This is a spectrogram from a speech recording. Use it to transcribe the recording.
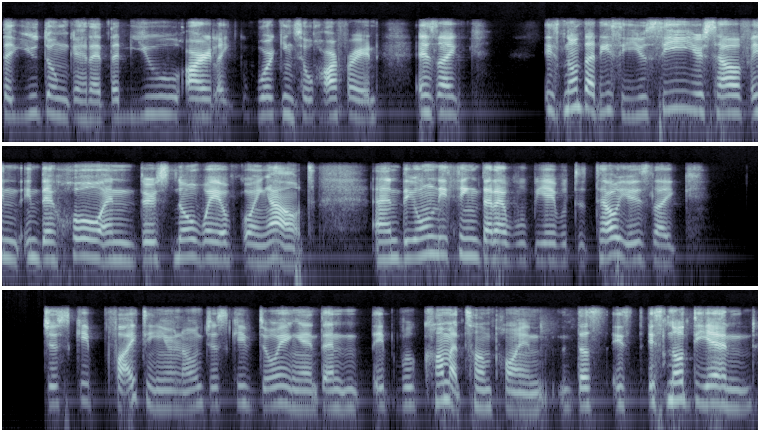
that you don't get it, that you are like working so hard for it, it's like it's not that easy. You see yourself in in the hole, and there's no way of going out. And the only thing that I will be able to tell you is like, just keep fighting. You know, just keep doing it, and it will come at some point. It does it's it's not the end.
